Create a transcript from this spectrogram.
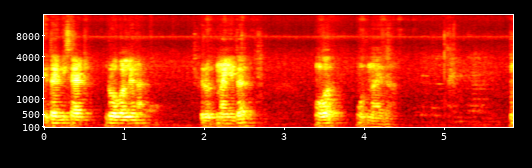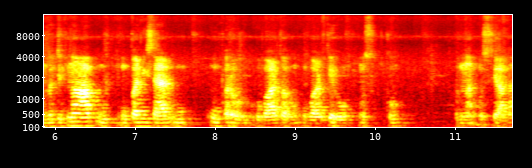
इधर की साइड ड्रॉ कर लेना, फिर उतना ही इधर, और उतना इधर। मतलब जितना आप ऊपर की साइड ऊपर उबारता हो, उबारते हो उसको उतना उससे ज़्यादा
